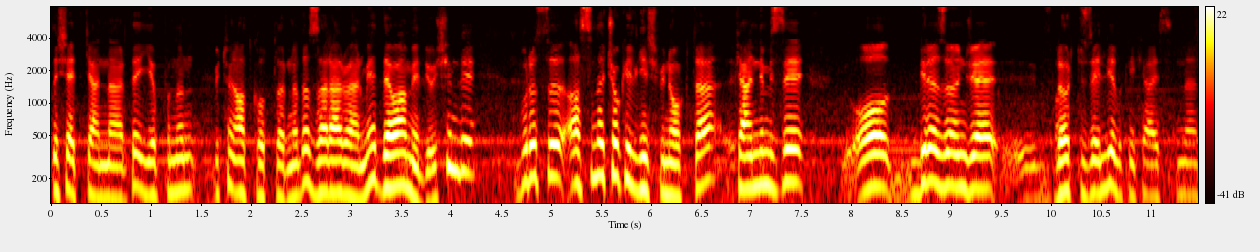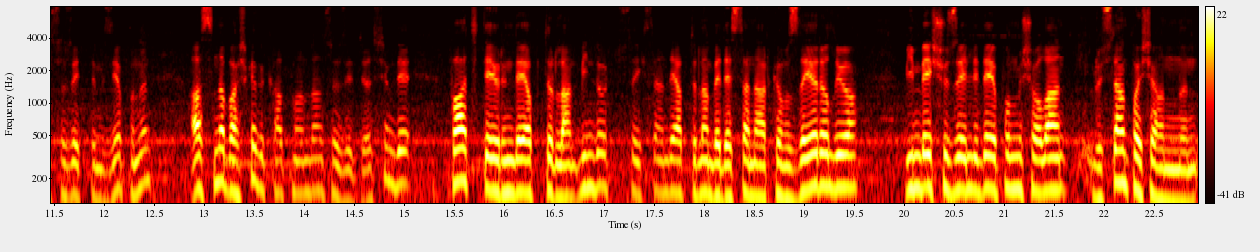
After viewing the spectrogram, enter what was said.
dış etkenlerde yapının bütün alt kotlarına da zarar vermeye devam ediyor. Şimdi burası aslında çok ilginç bir nokta. Kendimizi o biraz önce e, 450 yıllık hikayesinden söz ettiğimiz yapının aslında başka bir katmandan söz edeceğiz. Şimdi Fatih devrinde yaptırılan, 1480'de yaptırılan Bedesten arkamızda yer alıyor. 1550'de yapılmış olan Rüstem Paşa Hanı'nın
